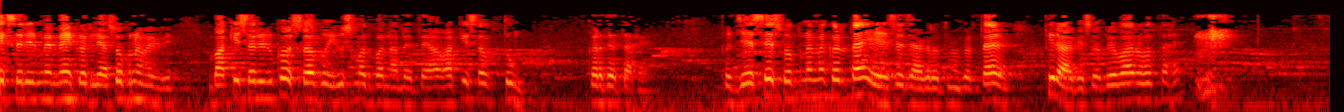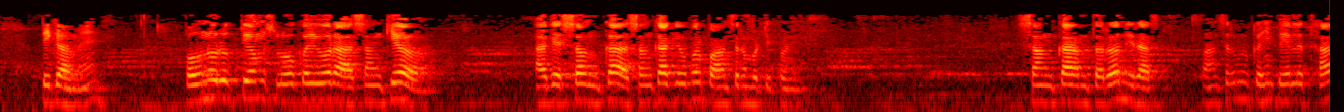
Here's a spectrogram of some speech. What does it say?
एक शरीर में मैं कर लिया, स्वप्न में भी। बाकी शरीर को सब युष्मत बना देते हैं, बाकी सब तुम कर देता है। तो जैसे स्वप्न में करता है, ऐसे जागृत में करता है, फिर आगे से व्यवहार होता है। टीका में पौनरुक्तियम श्लोक और आशंक्य आगे शंका शंका के ऊपर पाँच नंबर टिप्पणी। शंकांतर निराश। पाँच नंबर कहीं पहले था?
